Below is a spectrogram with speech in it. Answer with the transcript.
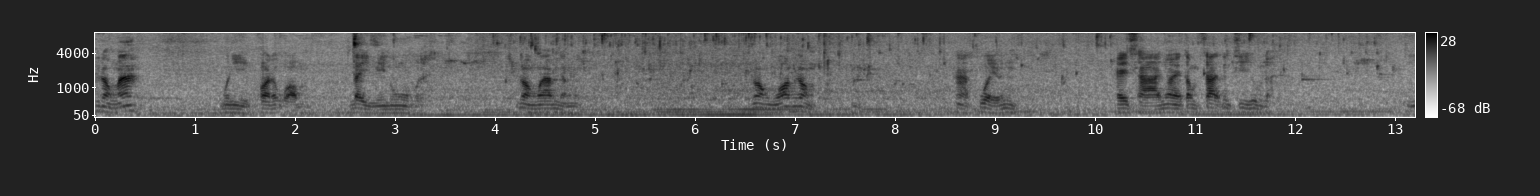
พี่น้องมาวันนี้พอน้องออมได้เมนูเลยพี่น้องว่ามันอย่างนี้น้องหัวพี่น้องหากล้วยมันไอ้สาย่อยต้องซาต้องชี้อยู่ละอี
